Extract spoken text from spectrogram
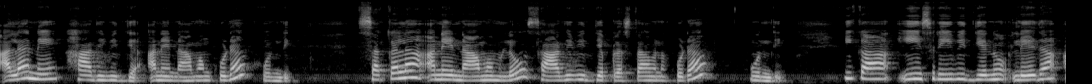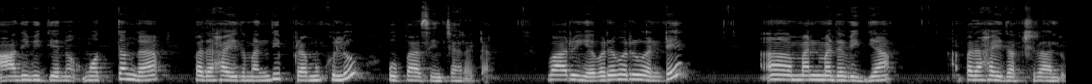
అలానే హాది విద్య అనే నామం కూడా ఉంది. సకల అనే నామంలో సాది విద్య ప్రస్తావన కూడా ఉంది. ఇక ఈ శ్రీ విద్యను లేదా ఆది విద్యను మొత్తంగా పదహైదు మంది ప్రముఖులు ఉపాసించారట. వారు ఎవరెవరు అంటే మన్మథ విద్య పదహైదు అక్షరాలు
